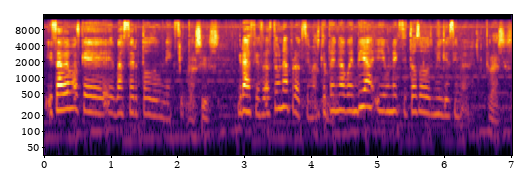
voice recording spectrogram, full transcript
y sabemos que va a ser todo un éxito. Así es. Gracias, hasta una próxima. que tenga buen día y un exitoso 2019. Gracias.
